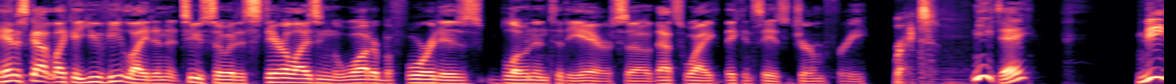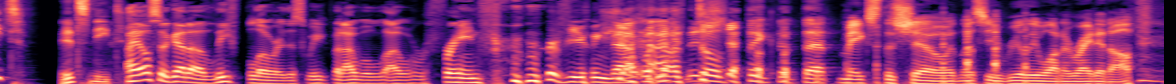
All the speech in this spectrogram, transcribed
And it's got like a UV light in it too, so it is sterilizing the water before it is blown into the air. So that's why they can say it's germ free. Right. Neat, eh? Neat. It's neat. I also got a leaf blower this week, but I will I will refrain from reviewing that one on I don't show. think that that makes the show unless you really want to write it off.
